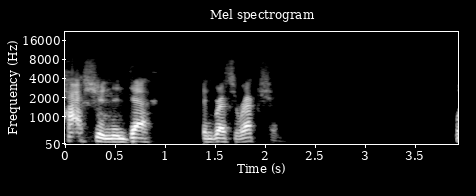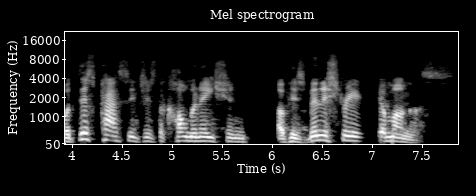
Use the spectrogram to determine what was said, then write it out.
passion and death and resurrection. But this passage is the culmination of his ministry among us,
